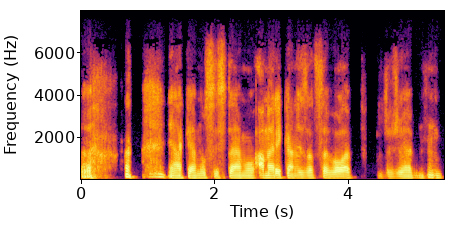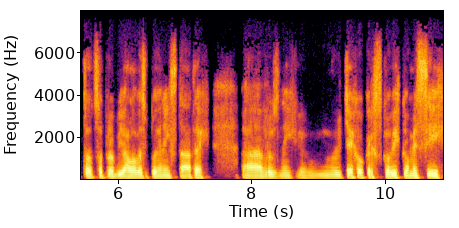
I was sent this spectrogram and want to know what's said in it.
nějakému systému amerikanizace voleb, protože to, co probíhalo ve Spojených státech v různých těch okrskových komisích,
